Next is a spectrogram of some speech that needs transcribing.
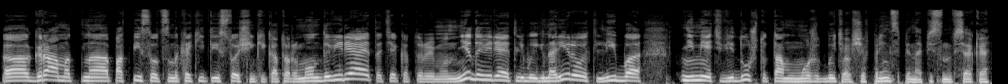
э, грамотно, подписываться на какие-то источники, которым он доверяет, а те, которым он не доверяет, либо игнорировать, либо иметь в виду, что там может быть вообще в принципе написано всякая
